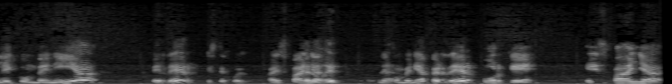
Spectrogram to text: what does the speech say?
le convenía perder este juego. A España eh, le convenía perder porque España,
